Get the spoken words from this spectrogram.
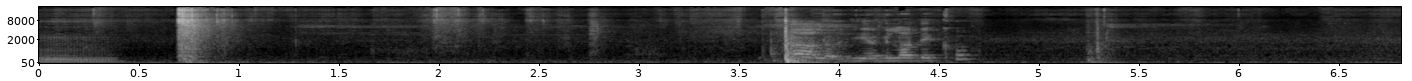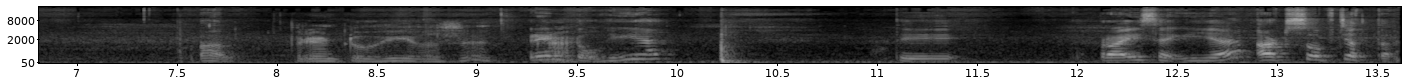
ਹੂੰ। ਆ ਲਓ ਜੀ ਅਗਲਾ ਦੇਖੋ। ਆ ਲਓ। ਪ੍ਰਿੰਟ ਉਹੀ ਹੈ ਬਸ। ਪ੍ਰਿੰਟ ਉਹੀ ਹੈ ਤੇ ਪ੍ਰਾਈਸ ਹੈਗੀ ਆ 875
